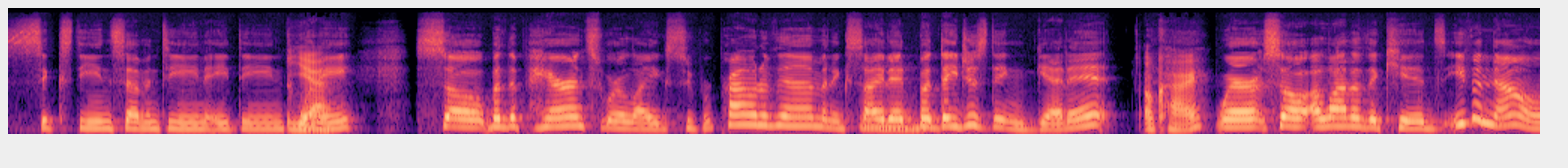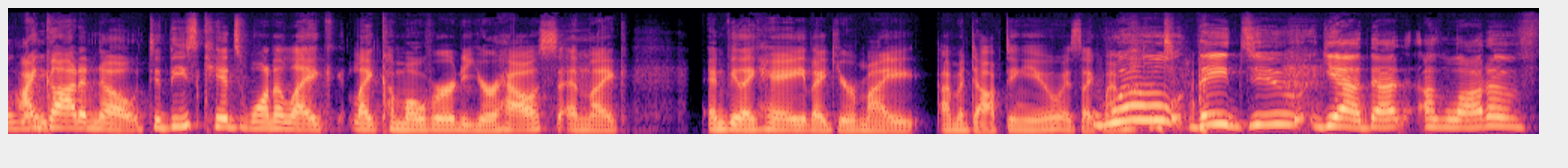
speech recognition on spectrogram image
16, 17, 18, 20. Yeah. So, but the parents were like super proud of them and Mm. excited, but they just didn't get it. Okay. Where, so a lot of the kids, even now, I gotta know. Did these kids want to like like come over to your house and like and be like, hey, like you're my I'm adopting you as like my well, mom. they do. Yeah, that a lot of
